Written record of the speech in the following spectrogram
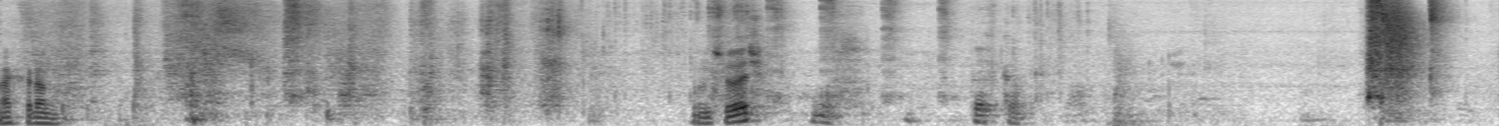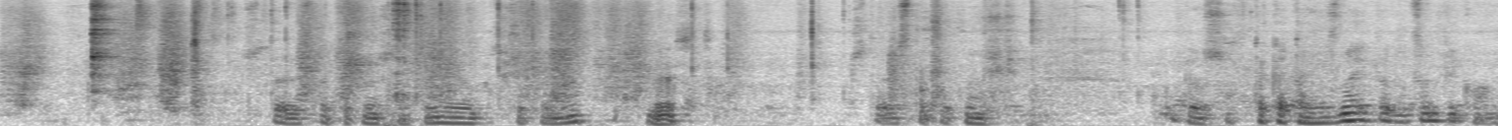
Na chron. Włączyłeś? Jest. Pewka. 415, to nie wiem podświetlenie. Jest. 415. No Proszę, taka tanizna i producent nie kłamie.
